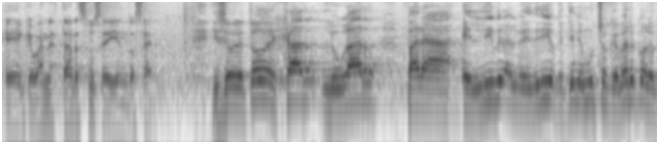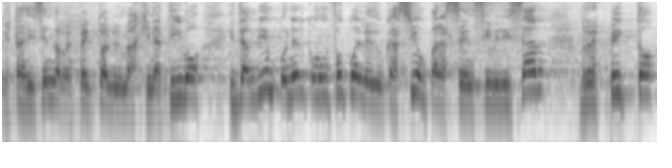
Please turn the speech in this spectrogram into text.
que van a estar sucediéndose y sobre todo dejar lugar para el libre albedrío que tiene mucho que ver con lo que estás diciendo respecto a lo imaginativo y también poner como un foco en la educación para sensibilizar respecto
